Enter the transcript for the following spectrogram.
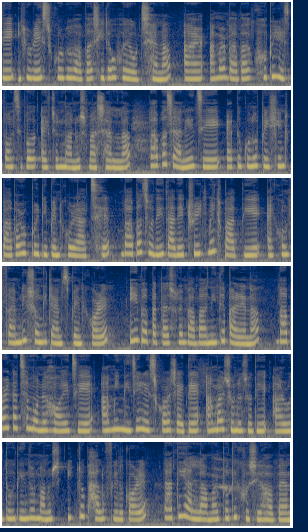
যে একটু রেস্ট করবে বাবা সেটাও হয়ে উঠছে না। আর আমার বাবা খুবই রেসপন্সিবল একজন মানুষ মাসাল্লাহ বাবা জানে যে এতগুলো পেশেন্ট বাবার উপরে ডিপেন্ড করে আছে। বাবা যদি তাদের ট্রিটমেন্ট বাদ দিয়ে এখন ফ্যামিলির সঙ্গে টাইম স্পেন্ড করে, এই ব্যাপারটা আসলে বাবা নিতে পারে না। বাবার কাছে মনে হয় যে আমি নিজে রেস্ট করা চাইতে আমার জন্য যদি আরও দুই, তিনজন মানুষ একটু ভালো ফিল করে, তাতেই আল্লাহ আমার প্রতি খুশি হবেন।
